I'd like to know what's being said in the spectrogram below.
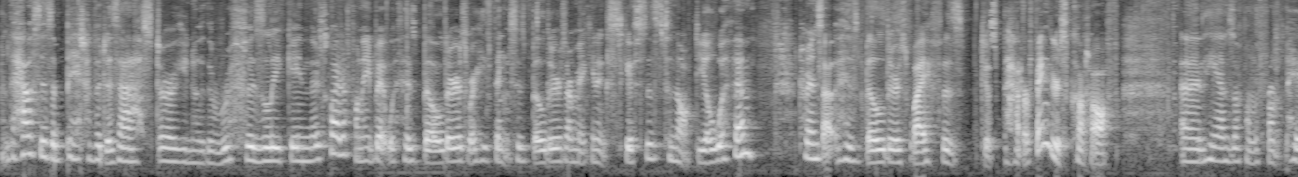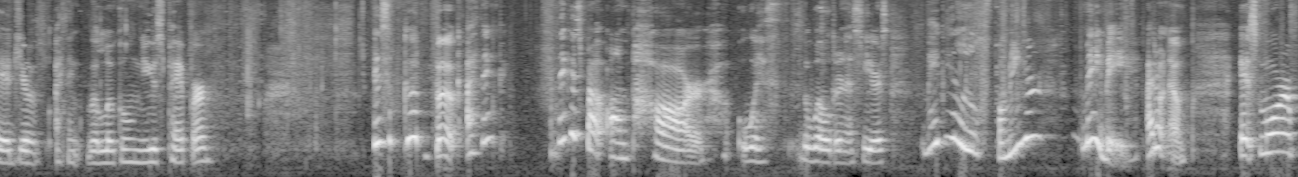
the house is a bit of a disaster, you know, the roof is leaking. There's quite a funny bit with his builders where he thinks his builders are making excuses to not deal with him. Turns out his builder's wife has just had her fingers cut off and he ends up on the front page of, I think, the local newspaper. It's a good book. I think I think it's about on par with The Wilderness Years. Maybe a little funnier? Maybe. I don't know. It's more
